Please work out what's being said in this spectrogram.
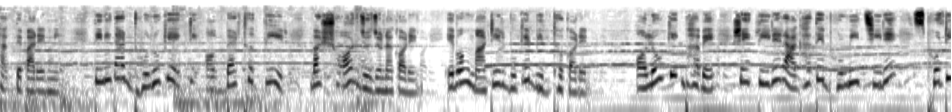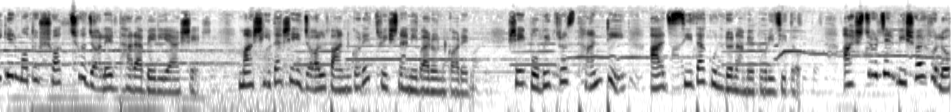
থাকতে পারেননি। তিনি তার ধনুকে একটি অব্যর্থ তীর বা স্বর যোজনা করেন এবং মাটির বুকে বিদ্ধ করেন। অলৌকিকভাবে সেই তীরের আঘাতে ভূমি চিরে স্ফটিকের মতো স্বচ্ছ জলের ধারা বেরিয়ে আসে। মা সীতা সেই জল পান করে তৃষ্ণা নিবারণ করেন। সেই পবিত্র স্থানটি আজ সীতাকুণ্ড নামে পরিচিত। আশ্চর্যের বিষয় হল,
